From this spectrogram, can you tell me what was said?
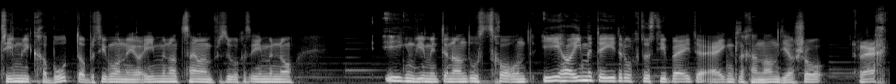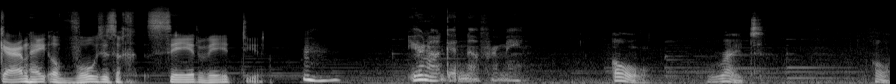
ziemlich kaputt, aber sie wohnen ja immer noch zusammen und versuchen es immer noch irgendwie miteinander auszukommen. Und ich habe immer den Eindruck, dass die beiden eigentlich einander ja schon recht gern haben, obwohl sie sich sehr wehtun. Mhm. You're not good enough for me. Oh, right. Oh,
